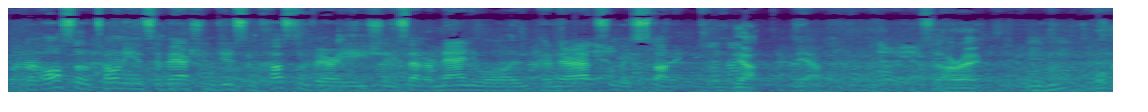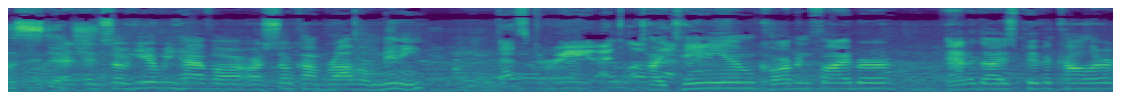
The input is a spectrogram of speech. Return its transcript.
but also Tony and Sebastian do some custom variations that are manual, and, and they're absolutely stunning. yeah. Yeah. Oh, yeah. All right. Well, the stitch. And, and so here we have our, our SOCOM Bravo Mini. That's great. I love that. titanium, carbon fiber, anodized pivot collar.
